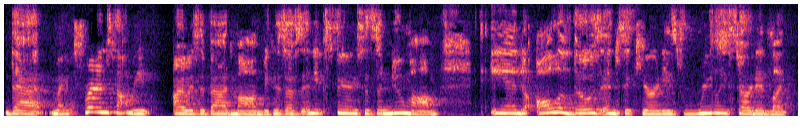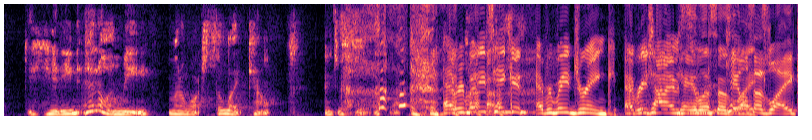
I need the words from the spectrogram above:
that my friends thought me I was a bad mom because I was inexperienced as a new mom. And all of those insecurities really started like hitting in on me. I'm gonna watch the light count. I just. Everybody take it. Everybody drink every, time, Kayla says like. says like.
